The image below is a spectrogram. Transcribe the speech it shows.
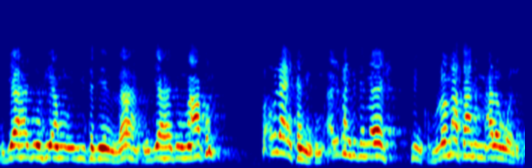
وجاهدوا في سبيل الله وجاهدوا معكم فأولئك منكم. أيضا قدهم إيش؟ منكم. ولو ما كانوا مع الأولين.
